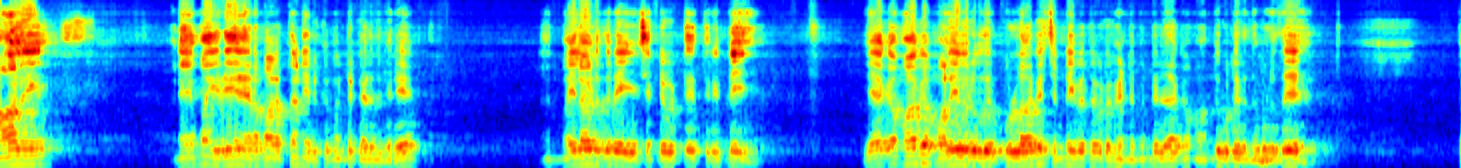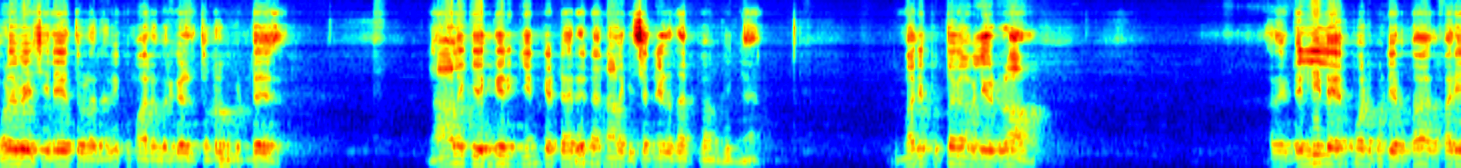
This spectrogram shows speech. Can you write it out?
மாலை நேரமா இதே நேரமாகத்தான் இருக்கும் என்று கருதுகிறேன். மயிலாடுதுறை சென்றுவிட்டு திரும்பி வேகமாக மழை வருவதற்குள்ளாக சென்னை வந்து விட வேண்டும் என்று வேகம் வந்து கொண்டிருந்த பொழுது தொலைபேசியிலே தோழர் ரவிக்குமார் அவர்கள் தொடர்பு கொண்டு நாளைக்கு எங்க இருக்கீங்கன்னு கேட்டாரு. நான் நாளைக்கு சென்னையில தான் இருப்பேன் அப்படின்னேன் இது மாதிரி புத்தகம் வெளியிடுறோம். அது டெல்லியில் ஏற்பாடு பண்ணியிருந்தோம். அது மாதிரி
